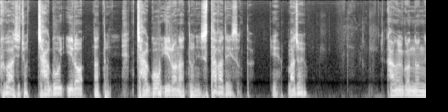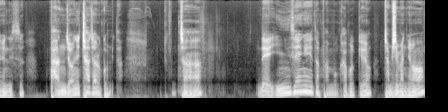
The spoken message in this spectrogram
그거 아시죠? 자고 일어났더니 자고 일어났더니 스타가 돼 있었다. 예, 맞아요. 강을 건너는 앨리스 반전이 찾아올 겁니다. 자, 내 인생의 해답 한번 가볼게요. 잠시만요.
